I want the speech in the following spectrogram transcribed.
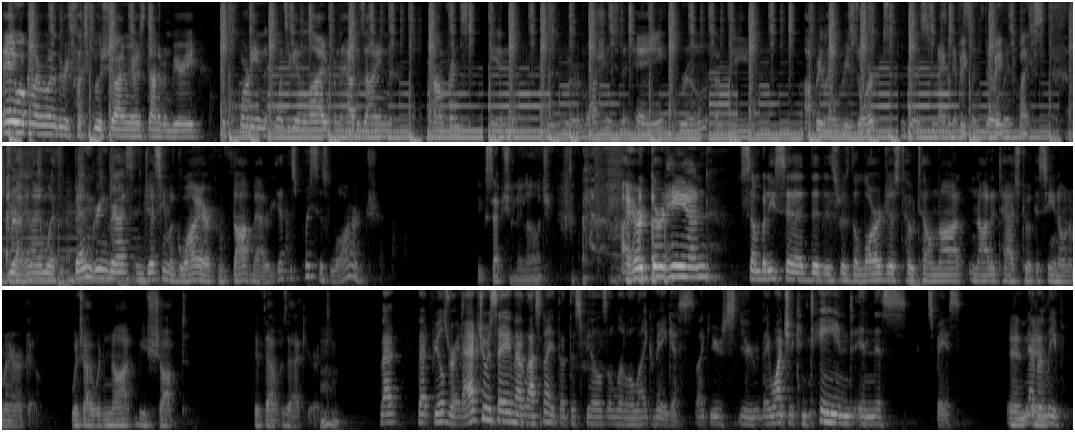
Hey, welcome everyone to the Reflex Blue Show. I'm your host Donovan Beery, recording once again live from the How Design conference in we're in Washington A room of the Opryland Resort, this magnificent big, building. big place. Yeah, and I'm with Ben Greengrass and Jessie McGuire from Thought Matter. Yeah, this place is large. Exceptionally large. I heard third hand somebody said that this was the largest hotel not not attached to a casino in America, which I would not be shocked if that was accurate. Mm. That that feels right. I actually was saying that last night that this feels a little like Vegas. Like you, you they want you contained in this space. And Never and- leave.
